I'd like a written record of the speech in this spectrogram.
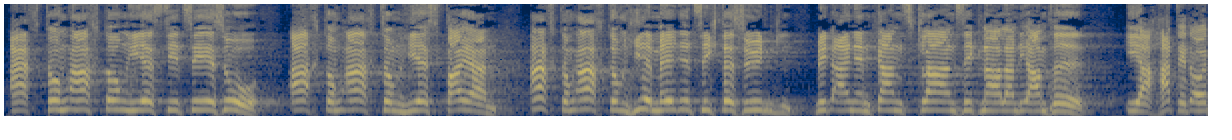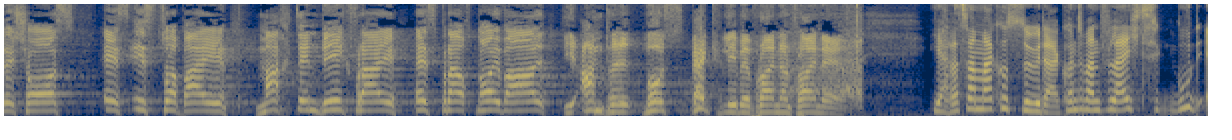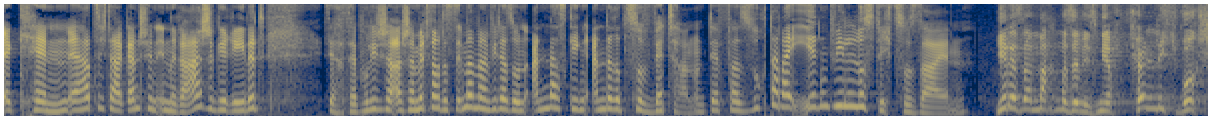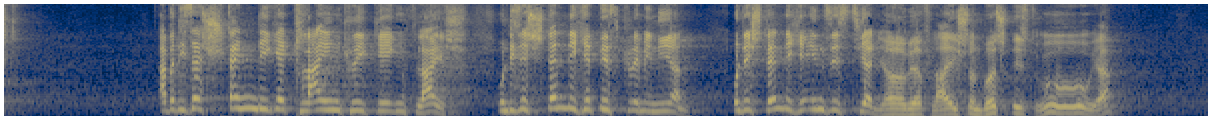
Achtung, Achtung, hier ist die CSU. Achtung, Achtung, hier ist Bayern. Achtung, Achtung, hier meldet sich der Süden mit einem ganz klaren Signal an die Ampel. Ihr hattet eure Chance, es ist vorbei, macht den Weg frei, es braucht Neuwahl, die Ampel muss weg, liebe Freunde und Freunde. Ja, das war Markus Söder, konnte man vielleicht gut erkennen. Er hat sich da ganz schön in Rage geredet. Ja, der politische Aschermittwoch, das ist immer mal wieder so ein Anlass gegen andere zu wettern und der versucht dabei irgendwie lustig zu sein. Jeder soll machen, was er will, ist mir völlig wurscht. Aber dieser ständige Kleinkrieg gegen Fleisch, und dieses ständige Diskriminieren und das ständige Insistieren, ja, wer Fleisch und Wurst isst, uh, ja.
